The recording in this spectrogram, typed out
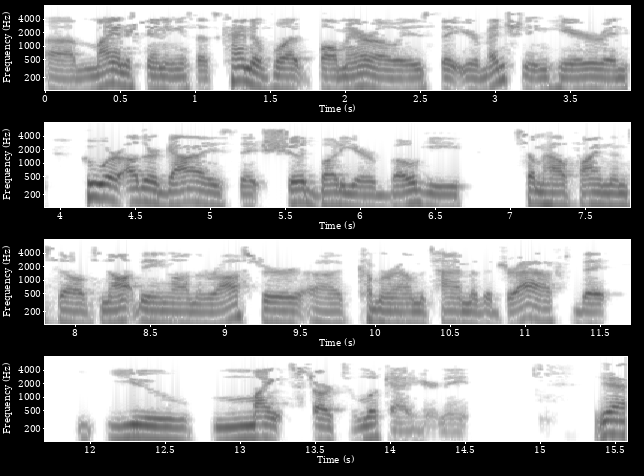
uh, my understanding is that's kind of what Bolmaro is that you're mentioning here, and who are other guys that should Buddy or Bogey somehow find themselves not being on the roster uh, come around the time of the draft that you might start to look at here, Nate? Yeah,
